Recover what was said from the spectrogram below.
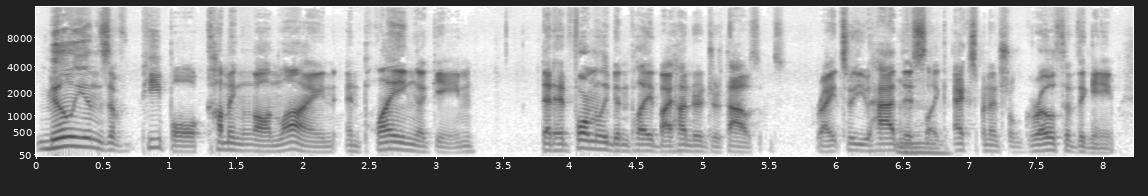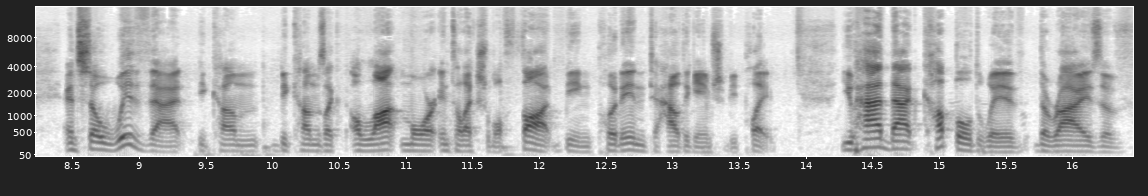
millions of people coming online and playing a game that had formerly been played by hundreds or thousands right? So you had this mm. like exponential growth of the game. And so with that become becomes like a lot more intellectual thought being put into how the game should be played. You had that coupled with the rise of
